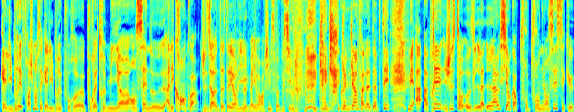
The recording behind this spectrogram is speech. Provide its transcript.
calibré. Franchement, c'est calibré pour euh, pour être mis en scène à l'écran, quoi. Je veux dire, d'ailleurs, il va y avoir un film, c'est pas possible. Quelqu'un va l'adapter. Mais après, juste là aussi encore pour, pour nuancer, c'est que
